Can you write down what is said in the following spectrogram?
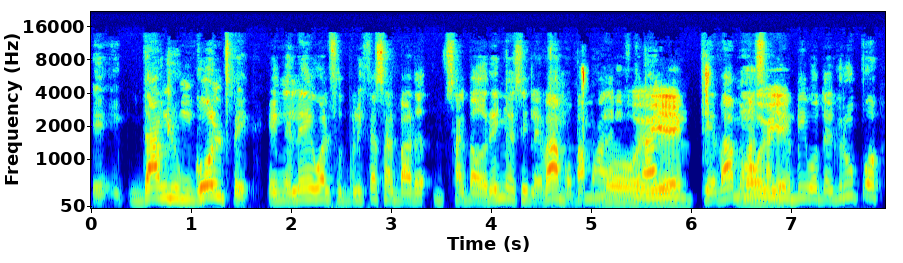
eh, darle un golpe en el ego al futbolista salvadoreño, decirle, vamos, vamos a demostrar que vamos a salir vivos del grupo,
